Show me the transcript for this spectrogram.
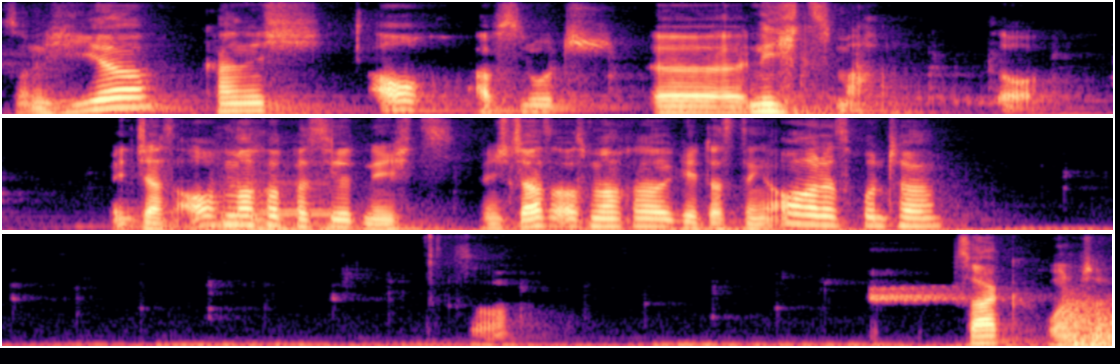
So, und hier kann ich auch absolut äh, nichts machen. So. Wenn ich das aufmache, passiert nichts. Wenn ich das ausmache, geht das Ding auch alles runter. So. Zack, runter.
